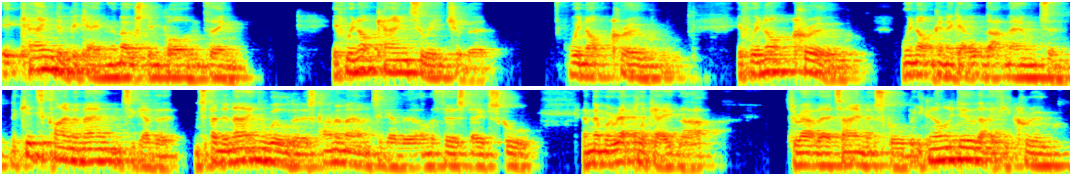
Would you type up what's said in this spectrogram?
it kind of became the most important thing. If we're not kind to each other, we're not crew. If we're not crew, we're not going to get up that mountain. The kids climb a mountain together and spend a night in the wilderness, climb a mountain together on the first day of school. And then we replicate that throughout their time at school. But you can only do that if you're crew.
